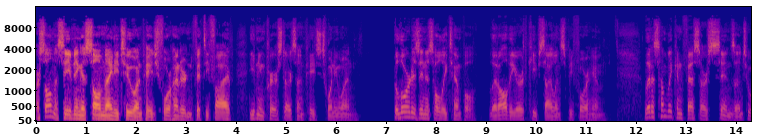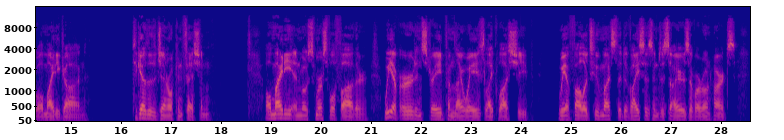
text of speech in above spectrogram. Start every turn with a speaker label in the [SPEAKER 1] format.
[SPEAKER 1] Our psalm this evening is Psalm 92 on page 455. Evening prayer starts on page 21. The Lord is in his holy temple. Let all the earth keep silence before him. Let us humbly confess our sins unto Almighty God. Together the general confession. Almighty and most merciful Father, we have erred and strayed from thy ways like lost sheep. We have followed too much the devices and desires of our own hearts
